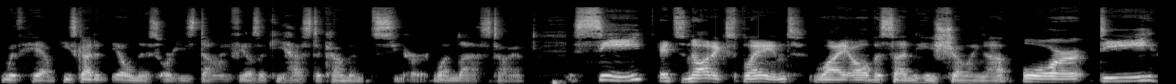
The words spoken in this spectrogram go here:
with him. He's got an illness or he's dying. Feels like he has to come and see her one last time. C, it's not explained why all of a sudden he's showing up. Or D,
